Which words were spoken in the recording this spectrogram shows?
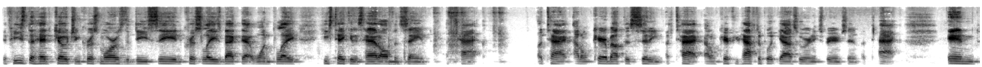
if he's the head coach and Chris Marve is the DC and Chris lays back that one play, he's taking his hat off and saying, attack, attack. I don't care about this sitting. Attack. I don't care if you have to put guys who are inexperienced in attack. And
